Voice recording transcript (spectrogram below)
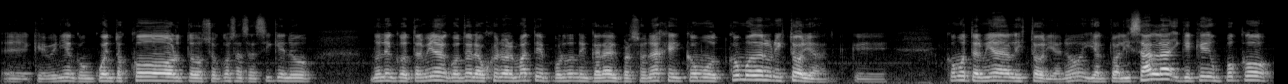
Eh, que venían con cuentos cortos o cosas así que no, no le enco- terminaba de encontrar el agujero al mate por dónde encarar el personaje y cómo, cómo dar una historia, que, cómo terminar de dar la historia, ¿no? Y actualizarla y que quede un poco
